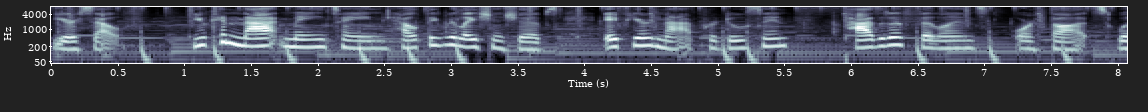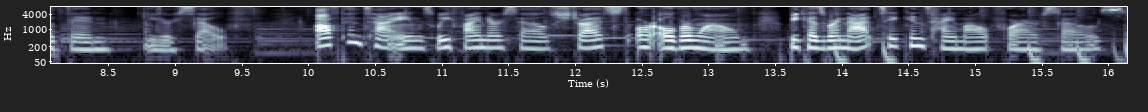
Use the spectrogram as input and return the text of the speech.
yourself. You cannot maintain healthy relationships if you're not producing positive feelings or thoughts within yourself. Oftentimes, we find ourselves stressed or overwhelmed because we're not taking time out for ourselves.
